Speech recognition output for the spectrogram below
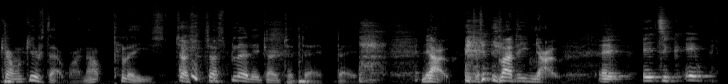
Come on, give that one up, please. Just just let it go to dead bed. No, just bloody no. It, it's a, it,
